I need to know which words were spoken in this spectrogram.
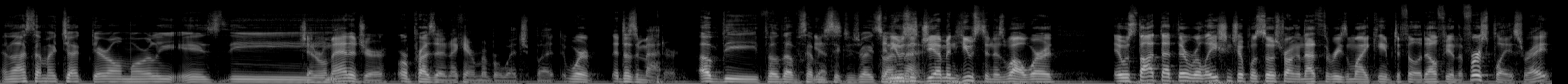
And last time I checked, Daryl Morey is the General manager or president, I can't remember which, but we're it doesn't matter. of the Philadelphia Yes. 76ers, right? and he I'm was his GM in Houston as well, where it, it was thought that their relationship was so strong, and that's the reason why he came to Philadelphia in the first place, right?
